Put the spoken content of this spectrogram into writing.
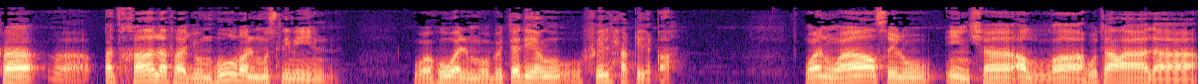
فقد خالف جمهور المسلمين وهو المبتدع في الحقيقة. ونواصل إن شاء الله تعالى.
